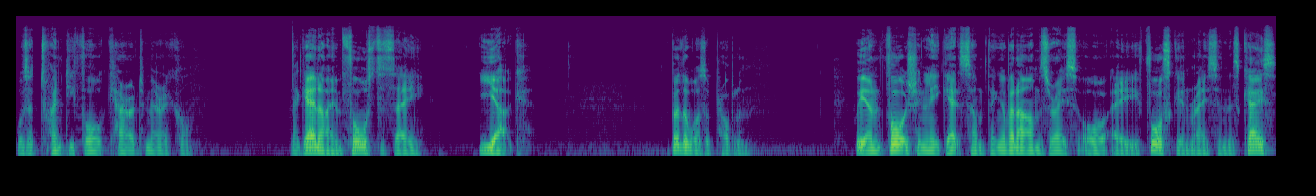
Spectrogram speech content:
was a 24 carat miracle. Again, I am forced to say, yuck. But there was a problem. We unfortunately get something of an arms race, or a foreskin race in this case,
